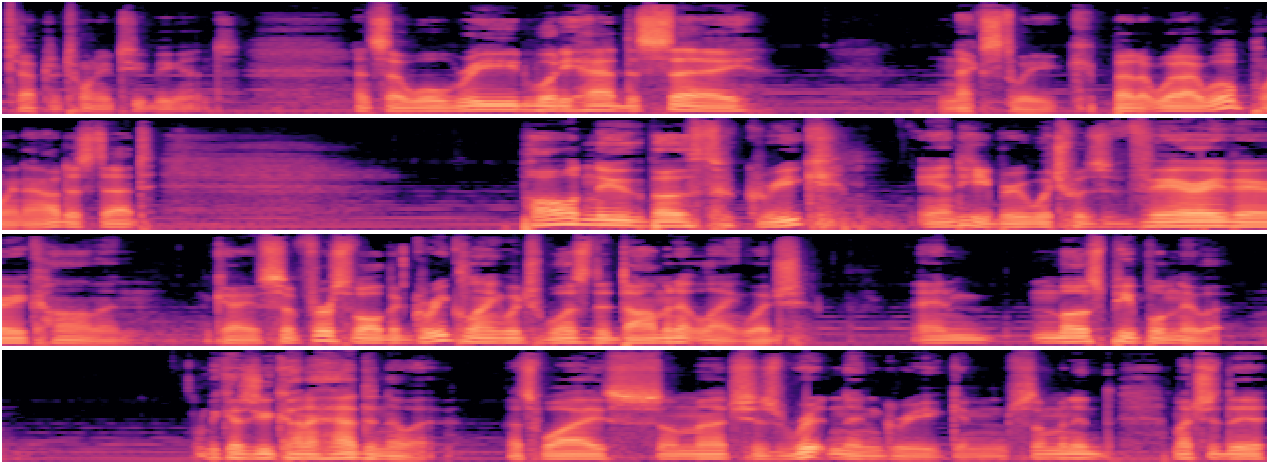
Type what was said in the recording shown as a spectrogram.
chapter 22 begins. And so we'll read what he had to say next week. But what I will point out is that Paul knew both Greek and Hebrew, which was very, very common. Okay, so first of all, the Greek language was the dominant language, and most people knew it because you kind of had to know it. That's why so much is written in Greek, and so many, much of the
